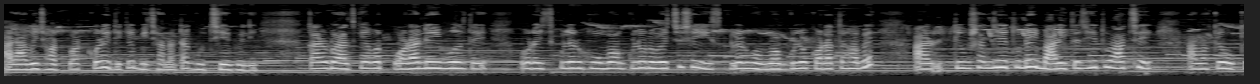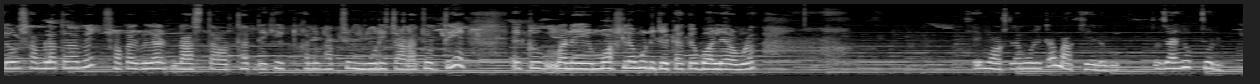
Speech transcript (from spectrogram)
আর আমি ঝটপট করে এদিকে বিছানাটা গুছিয়ে ফেলি। কারণ আজকে আবার পড়া নেই বলতে। ওরা স্কুলের হোমওয়ার্কগুলো রয়েছে, সেই স্কুলের হোমওয়ার্কগুলো করাতে হবে। আর টিউশন যেহেতু নেই, বাড়িতে যেহেতু আছে, আমাকে ওকেও সামলাতে হবে। সকালবেলার নাস্তা, অর্থাৎ দেখি একটুখানি ভাবছি মুড়ি, চানাচুর দিয়ে একটু মানে মশলা মুড়ি যেটাকে বলে আমরা, সেই মশলা মুড়িটা মাখিয়ে নেব। তো যাই হোক চলুন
